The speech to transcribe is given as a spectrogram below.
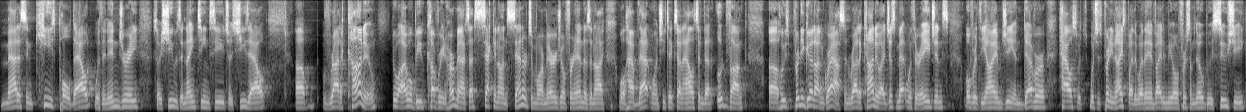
Madison Keys pulled out with an injury. So she was a 19 seed. So she's out. Uh, Raducanu, who I will be covering her match. That's second on center tomorrow. Mary Jo Fernandez and I will have that one. She takes on Alison Van Uytvanck, uh, who's pretty good on grass. And Raducanu, I just met with her agents over at the IMG Endeavor House, which, which is pretty nice, by the way. They invited me over for some Nobu sushi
